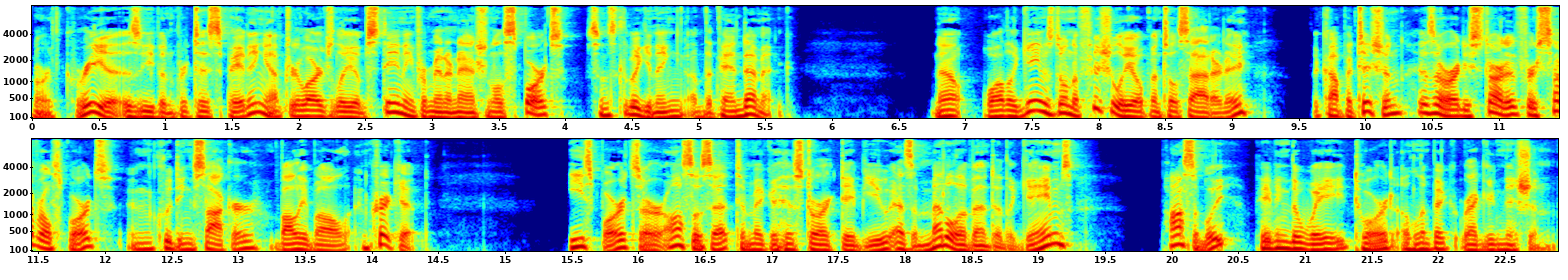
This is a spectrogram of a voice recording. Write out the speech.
North Korea is even participating after largely abstaining from international sports since the beginning of the pandemic. Now, while the Games don't officially open until Saturday, the competition has already started for several sports, including soccer, volleyball, and cricket. Esports are also set to make a historic debut as a medal event of the Games, possibly paving the way toward Olympic recognition.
